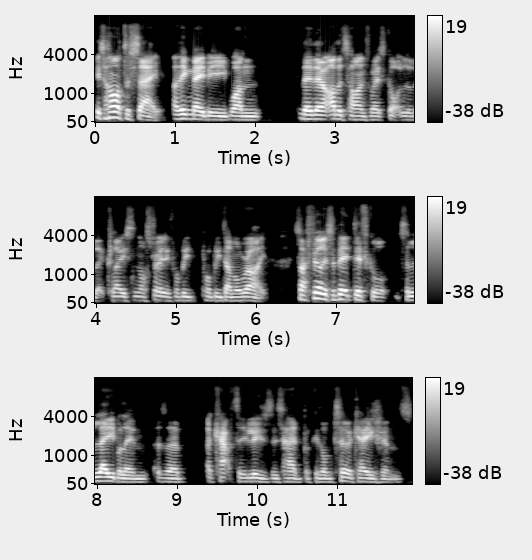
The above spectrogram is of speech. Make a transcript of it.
it's hard to say. I think maybe one there, there are other times where it's got a little bit close, and Australia's probably probably done all right. So I feel it's a bit difficult to label him as a, a captain who loses his head because on two occasions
